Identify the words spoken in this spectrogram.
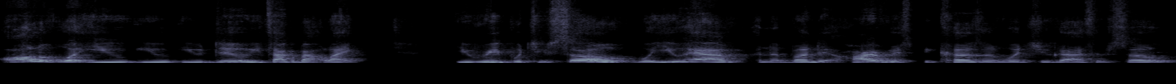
all of what you you you do. You talk about like you reap what you sow. Well, you have an abundant harvest because of what you guys have sowed.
